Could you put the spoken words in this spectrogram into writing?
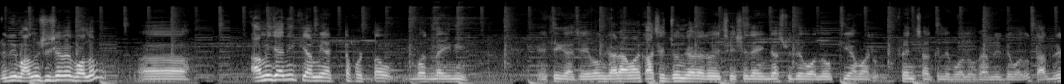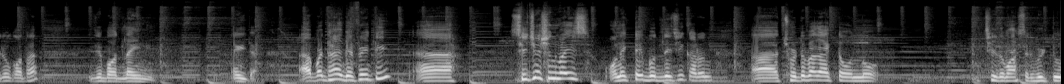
যদি মানুষ হিসেবে বলো আমি জানি কি আমি একটা ফোটাও বদলাইনি। ঠিক আছে। এবং যারা আমার কাছের জন যারা রয়েছে, সেটা ইন্ডাস্ট্রিতে বলো কি আমার ফ্রেন্ড সার্কেলে বলো ফ্যামিলিতে বলো, তাদেরও কথা যে বদলাইনি এইটা। বাট হ্যাঁ ডেফিনেটলি সিচুয়েশন ওয়াইজ অনেকটাই বদলেছি কারণ ছোটবেলা একটা অন্য ছিল মাস্টার বিট্টু।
